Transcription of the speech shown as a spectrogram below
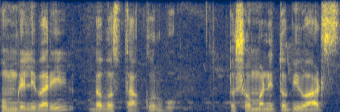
হোম ডেলিভারির ব্যবস্থা করব। তো সম্মানিত ভিউয়ার্স,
